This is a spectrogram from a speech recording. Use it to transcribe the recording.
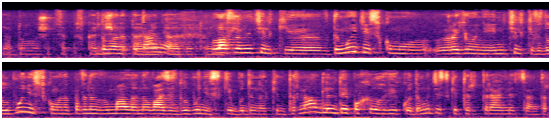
Я думаю, що це скоріше До мене питання. да. Власне, не тільки в Демидівському районі і не тільки в Здолбунівському. Напевно, ви мали на увазі Здолбунівський будинок-інтернат для людей похилого віку, Демидівський територіальний центр.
